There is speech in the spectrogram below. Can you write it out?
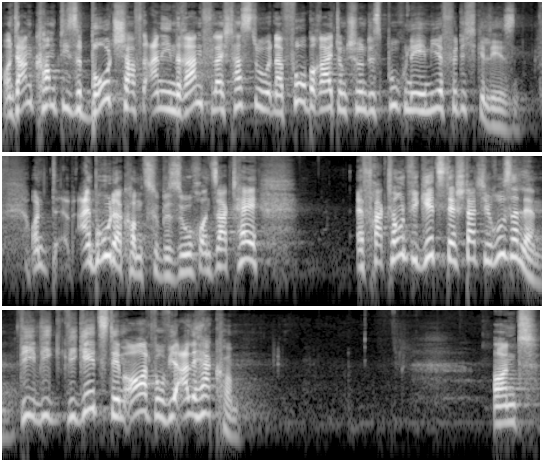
Und dann kommt diese Botschaft an ihn ran. Vielleicht hast du in der Vorbereitung schon das Buch Nehemiah für dich gelesen. Und ein Bruder kommt zu Besuch und sagt, hey, er fragt, und wie geht's der Stadt Jerusalem? Wie, wie, wie geht's dem Ort, wo wir alle herkommen? Und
